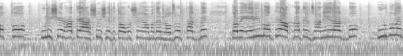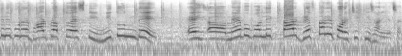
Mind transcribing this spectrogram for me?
তথ্য পুলিশের হাতে আসে সেদিকে অবশ্যই আমাদের নজর থাকবে। তবে এরই মধ্যে আপনাদের জানিয়ে রাখব পূর্ব মেদিনীপুরের ভারপ্রাপ্ত এসপি মিতুন দেব এই আহ, মেহবুব মল্লিক তার গ্রেফতারের পরে ঠিক কি জানিয়েছেন?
